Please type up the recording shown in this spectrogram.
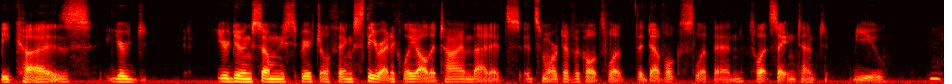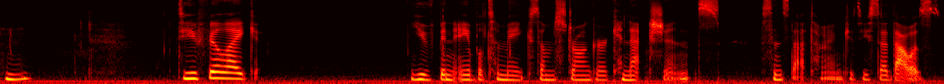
because you're you're doing so many spiritual things theoretically all the time that it's it's more difficult to let the devil slip in, to let Satan tempt you. Mm-hmm. Do you feel like you've been able to make some stronger connections since that time? Because you said that was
